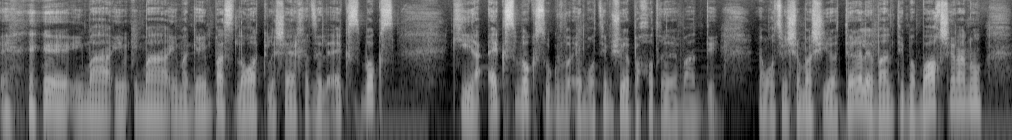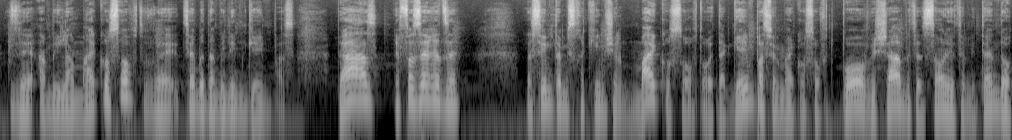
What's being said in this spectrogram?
עם, ה, עם, עם, עם ה Game Pass, לא רק לשייך את זה לאקסבוקס, כי האקסבוקס, הם רוצים שהוא יהיה פחות רלוונטי. הם רוצים שמה שיהיה יותר רלוונטי במוח שלנו זה המילה מייקרוסופט וצמד המילים Game Pass. ואז לפזר את זה. לשים את המשחקים של מייקרוסופט, או את ה Game Pass של מייקרוסופט פה ושם, אצל סוני, אצל נינטנדו,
